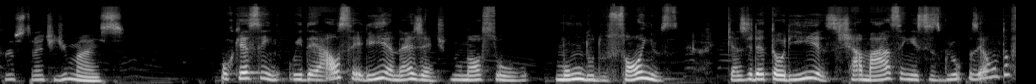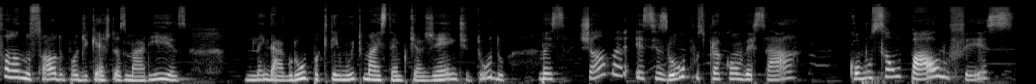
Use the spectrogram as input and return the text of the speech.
Frustrante demais. Porque, assim, o ideal seria, né, gente, no nosso mundo dos sonhos, que as diretorias chamassem esses grupos. Eu não estou falando só do podcast das Marias, nem da grupa, que tem muito mais tempo que a gente e tudo, mas chama esses grupos para conversar como São Paulo fez.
